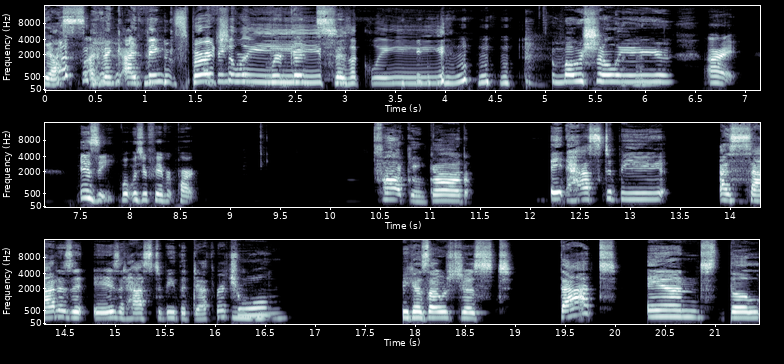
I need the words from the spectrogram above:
yes, I think I think spiritually, we're good. physically. emotionally. All right. Izzy, what was your favorite part? Fucking god. It has to be as sad as it is, it has to be the death ritual. Mhm. Because I was just that and the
